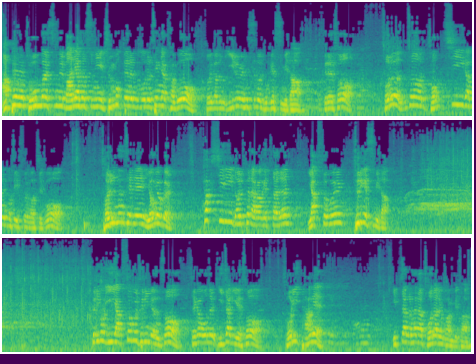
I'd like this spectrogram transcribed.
앞에 좋은 말씀을 많이 하셨으니 중복되는 부분을 생략하고 저희가 좀 일을 했으면 좋겠습니다. 그래서 저는 우선 정치라는 것에 있어가지고 젊은 세대의 영역을 확실히 넓혀 나가겠다는 약속을 드리겠습니다. 그리고 이 약속을 드리면서 제가 오늘 이 자리에서 저희 당의 입장을 하나 전하려고 합니다.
